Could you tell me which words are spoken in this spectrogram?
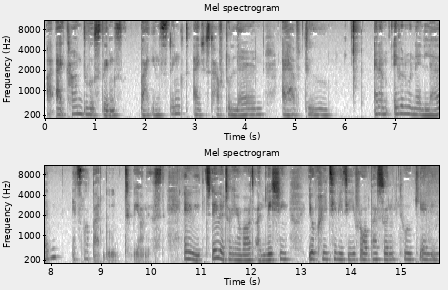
I, I can't do those things by instinct. I just have to learn. I have to, and I'm, even when I learn, it's not that good to be honest. Anyway, today we are talking about unleashing your creativity from a person who clearly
